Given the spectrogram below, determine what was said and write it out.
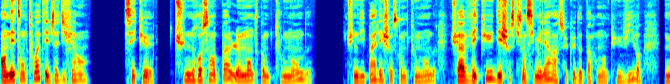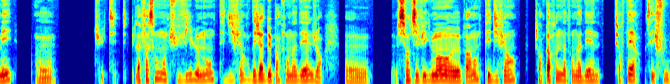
en étant toi, tu es déjà différent. C'est que tu ne ressens pas le monde comme tout le monde. Tu ne vis pas les choses comme tout le monde. Tu as vécu des choses qui sont similaires à ce que d'autres personnes ont pu vivre, mais euh, tu, la façon dont tu vis le monde, t'es différent. Déjà, de par ton ADN, genre, euh, scientifiquement euh, parlant, t'es différent. Genre, personne n'a ton ADN sur Terre, c'est fou.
